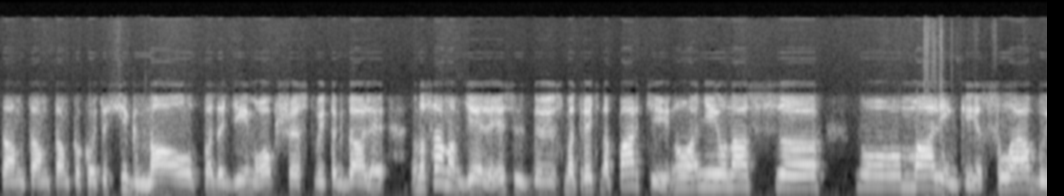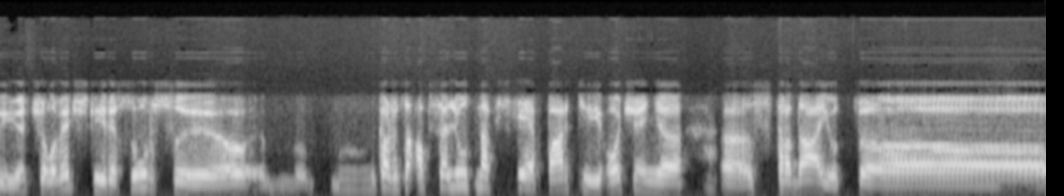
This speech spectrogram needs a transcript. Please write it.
там, там, там какой-то сигнал подадим обществу и так далее. Но на самом деле, если э, смотреть на партии, ну, они у нас э, ну, маленькие, слабые, человеческие ресурсы, э, кажется, абсолютно все партии очень э, э страдают Э,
